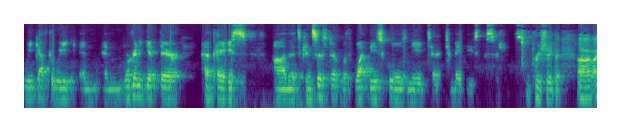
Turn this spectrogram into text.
week after week, and, and we're going to get there at a pace uh, that's consistent with what these schools need to, to make these decisions. Appreciate that. Uh, I,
